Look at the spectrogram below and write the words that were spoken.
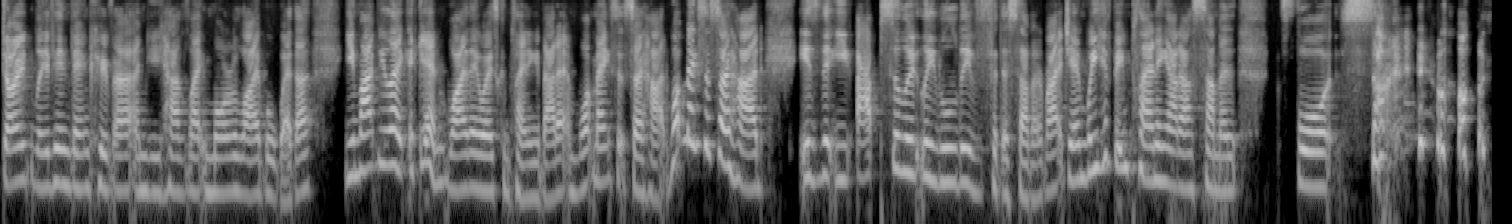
don't live in Vancouver and you have like more reliable weather, you might be like, again, why are they always complaining about it? And what makes it so hard? What makes it so hard is that you absolutely live for the summer, right, Jen? We have been planning out our summer for so long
